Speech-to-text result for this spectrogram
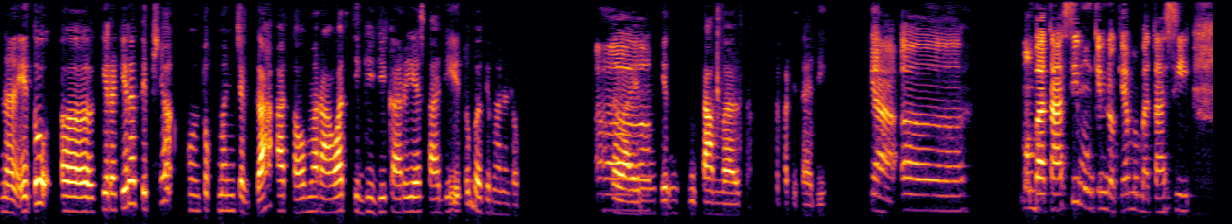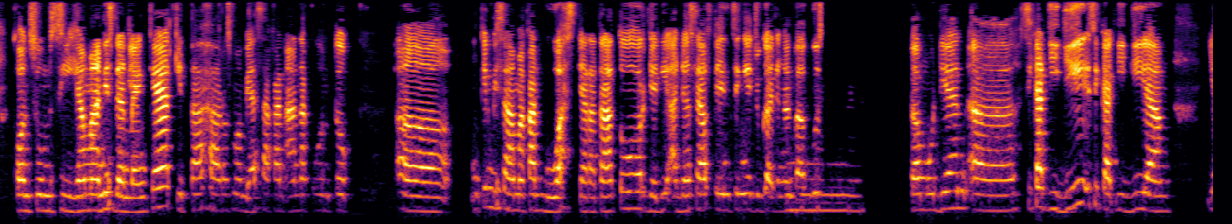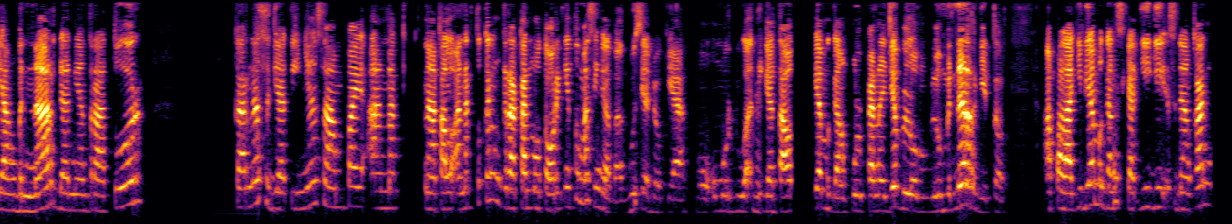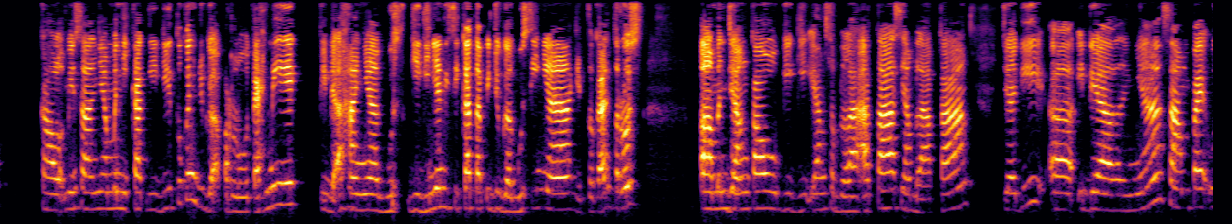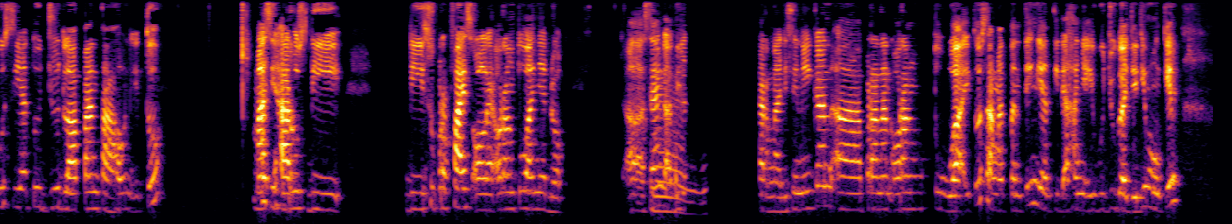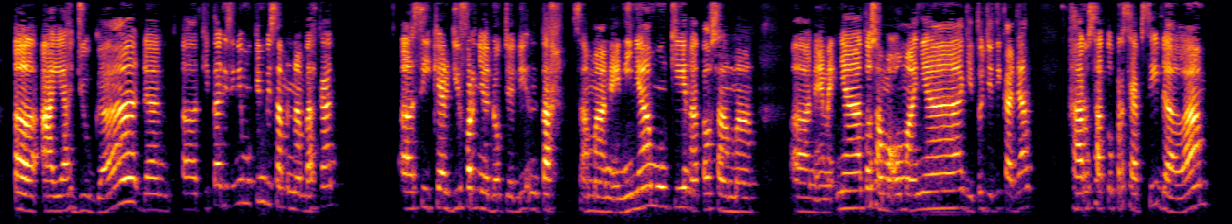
Nah, itu kira kira-kira tipsnya untuk mencegah atau merawat si gigi karies tadi itu bagaimana dok? Uh, Selain mungkin ditambal seperti tadi. Ya, uh, membatasi mungkin dok ya membatasi konsumsi yang manis dan lengket kita harus membiasakan anak untuk uh, mungkin bisa makan buah secara teratur jadi ada self cleansingnya juga dengan hmm. bagus kemudian uh, sikat gigi sikat gigi yang yang benar dan yang teratur karena sejatinya sampai anak nah kalau anak tuh kan gerakan motoriknya tuh masih nggak bagus ya dok ya mau umur 2 tiga hmm. tahun dia megang pulpen aja belum belum bener gitu apalagi dia megang sikat gigi sedangkan kalau misalnya menyikat gigi itu kan juga perlu teknik tidak hanya gus giginya disikat tapi juga gusinya gitu kan. Terus uh, menjangkau gigi yang sebelah atas yang belakang. Jadi uh, idealnya sampai usia 7-8 tahun itu masih harus di di supervise oleh orang tuanya dok. Uh, saya nggak hmm. bilang karena di sini kan uh, peranan orang tua itu sangat penting yang tidak hanya ibu juga. Jadi mungkin uh, ayah juga dan uh, kita di sini mungkin bisa menambahkan uh, si caregivernya dok. Jadi entah sama neninya mungkin atau sama uh, neneknya atau sama omanya gitu. Jadi kadang harus satu persepsi dalam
